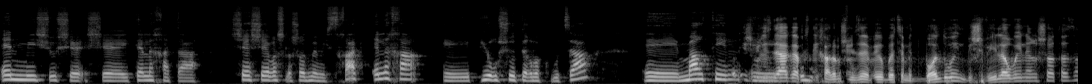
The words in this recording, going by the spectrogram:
אין מישהו ש, שייתן לך את ה-6-7 שלושות במשחק, אין לך אה, פיור שוטר בקבוצה. אה, מרטין... בשביל אה, זה אגב, סליחה, לא בשביל זה הביאו בעצם את בולדווין, בשביל הווינר שוט הזה?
